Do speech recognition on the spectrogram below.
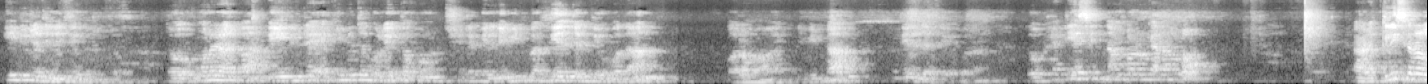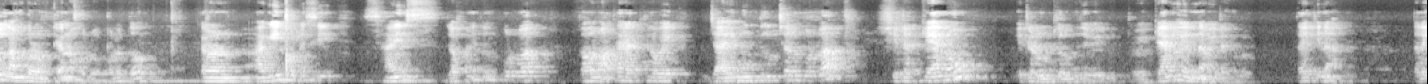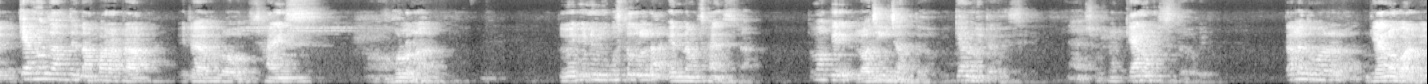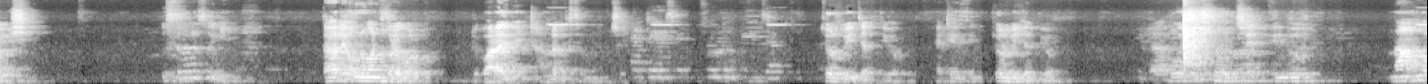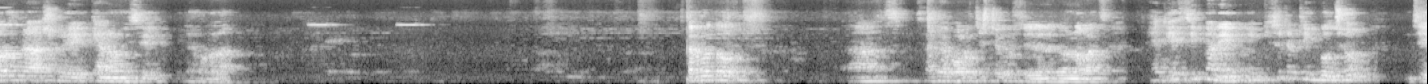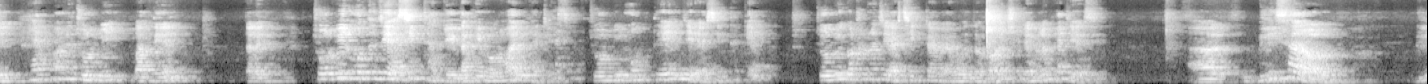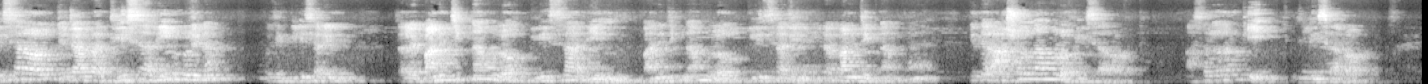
এই দুইটা জিনিস দিয়ে গঠিত। তো মনে রাখবা, এই দুইটা একীভূত হলে তখন সেটাকে লিপিড বা তেল জাতীয় উপাদান বলা হয়। লিপিড বা তেল জাতীয় উপাদান। তো ফ্যাটি অ্যাসিড নামকরণ কেন হলো? আর গ্লিসারল নামকরণ কেন হলো বলো তো কারণ আগেই বলেছি সায়েন্স যখনই তুমি পড়বা, তখন মাথায় রাখতে হবে, যাই মুখ উচ্চারণ করবা, সেটা কেন এটার উত্তর খুঁজে বের করতে হবে? কেন এর নাম এটা হলো? তাই কি না? তাহলে কেন জানতে না পারাটা এটা হলো সায়েন্স হলো না। তুমি এমনি মুখস্থ করলা, এর নাম সায়েন্স না। তোমাকে লজিক জানতে হবে, কেন এটা হয়েছে? হ্যাঁ সবসময় কেন বুঝতে হবে? তাহলে তোমার জ্ঞানও বাড়বে বেশি। বুঝতে পেরেছ কি? তাহলে অনুমান করে বলো। একটু বাড়াই দিই, ঠান্ডা লাগছে মনে হচ্ছে। চর্বি জাতীয়। চর্বি জাতীয়। এটা বৈশিষ্ট্য হচ্ছে, কিন্তু নামকরণটা আসলে কেন হয়েছে, এটা হলো না। তারপরে তো আহ, স্যাররা বলার চেষ্টা করছে এই জন্য ধন্যবাদ। ফ্যাটি অ্যাসিড মানে তুমি কিছুটা ঠিক বলছো যে ফ্যাট মানে চর্বি বাদ দিয়ে তাহলে চর্বির মধ্যে যে অ্যাসিড থাকে তাকে বলা হয় ফ্যাটি অ্যাসিড চর্বির মধ্যে যে অ্যাসিড থাকে চর্বি গঠনে যে অ্যাসিডটা ব্যবহৃত হয় সেটা হলো ফ্যাটি অ্যাসিড। আর গ্লিসারল গ্লিসারল যেটা আমরা গ্লিসারিন বলি না ওই যে গ্লিসারিন তাহলে বাণিজ্যিক নাম হলো গ্লিসারিন। বাণিজ্যিক নাম হলো গ্লিসারিন এটা বাণিজ্যিক নাম হ্যাঁ? কিন্তু আসল নাম হলো গ্লিসারল আসল নাম কি? গ্লিসারল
